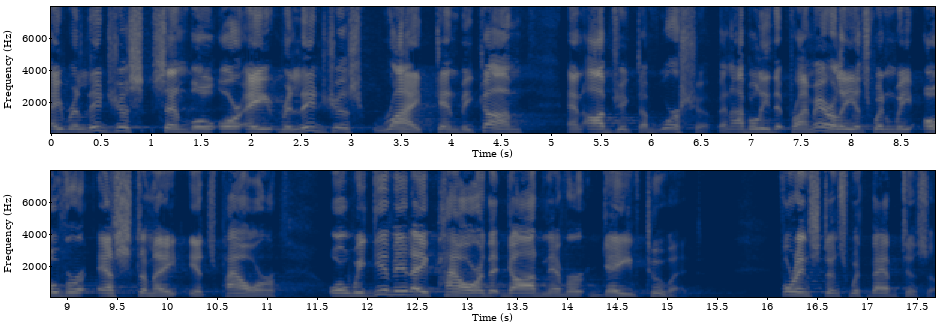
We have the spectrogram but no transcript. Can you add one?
a religious symbol or a religious rite can become an object of worship. And I believe that primarily it's when we overestimate its power or we give it a power that God never gave to it. For instance, with baptism.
